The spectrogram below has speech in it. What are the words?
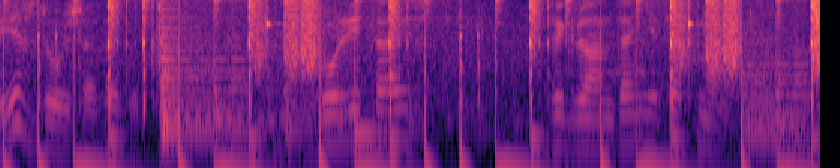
to jest duża według mnie. Góry to jest, wygląda nie tak mało.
